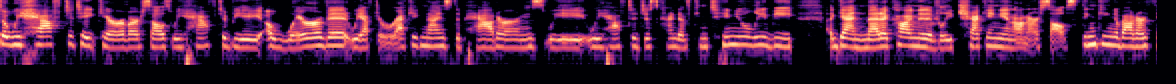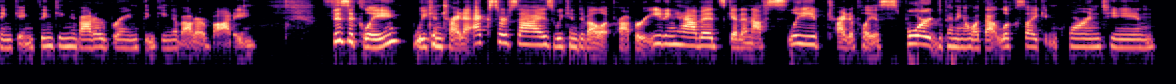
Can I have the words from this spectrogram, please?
So we have to take care of ourselves. We have to be aware of it. We have to recognize the patterns. We we have to just kind of continually be again metacognitively checking in on ourselves, thinking about our thinking, thinking about our brain, thinking about our body. Physically, we can try to exercise, we can develop proper eating habits, get enough sleep, try to play a sport depending on what that looks like in quarantine.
